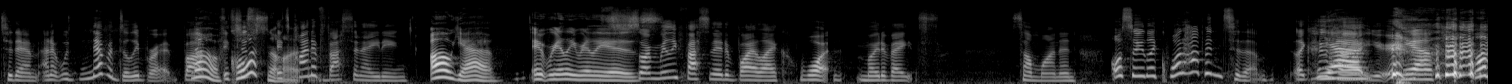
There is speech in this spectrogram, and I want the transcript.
to them, and it was never deliberate. But No, of it's course just, It's kind of fascinating. Oh yeah, it really, really is. So I'm really fascinated by like what motivates someone, and also like what happened to them. Like who yeah, hurt you? yeah. Oh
